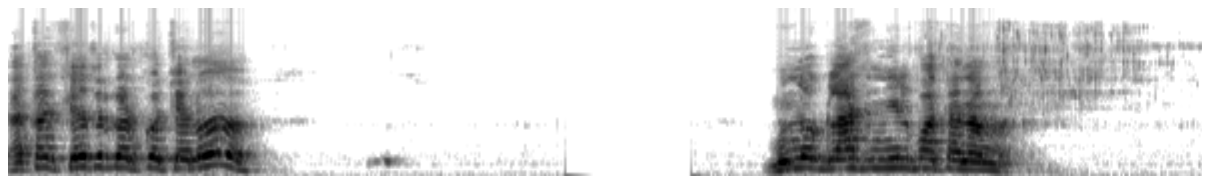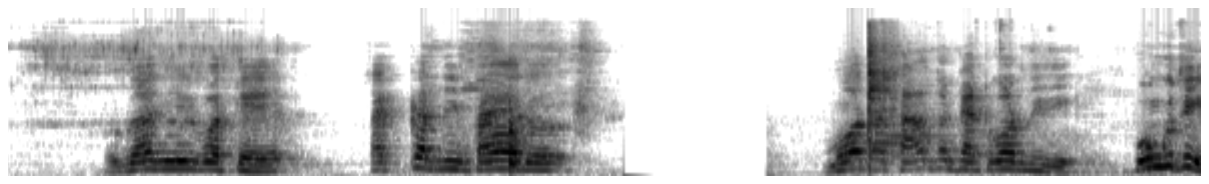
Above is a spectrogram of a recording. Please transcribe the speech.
తర్వాత చేతులు కడుక్కొచ్చాను. ముందు ఒక గ్లాసు నీళ్ళు పోతానమ్మ. ఉగాది నీళ్ళు పోస్తే చక్కగా దీని తయారు. మూత శాంతం పెట్టకూడదు ఇది. పొంగుతాయి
